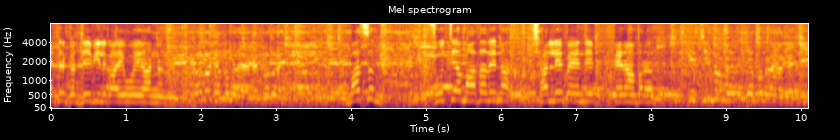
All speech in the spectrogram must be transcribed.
ਇੱਧਰ ਗੱਦੇ ਵੀ ਲਗਾਏ ਹੋਏ ਹਨ। ਕਾਹਦਾ ਕੈਂਪ ਲਾਇਆ ਗਿਆ? ਕਾਹਦਾ ਹੈ ਬਸ ਸੋਚਿਆ ਮਾਤਾ ਦੇ ਨਾਲ ਛਾਲੇ ਪੈਣ ਦੇ ਪੈਰਾਂ ਪਰ। ਕਿਸ ਚੀਜ਼ ਦਾ ਮੈਂ ਕੈਂਪ ਲਗਾਇਆ ਗਿਆ ਜੀ?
